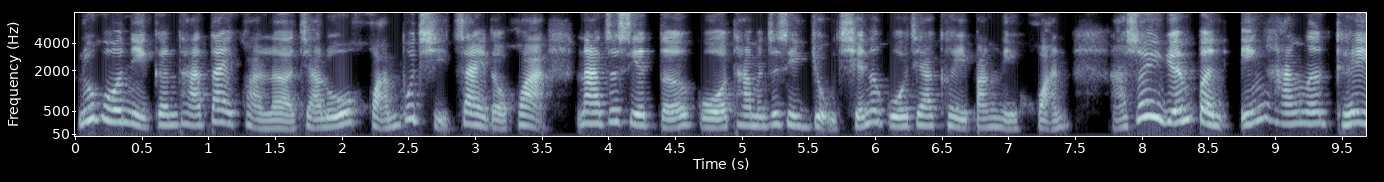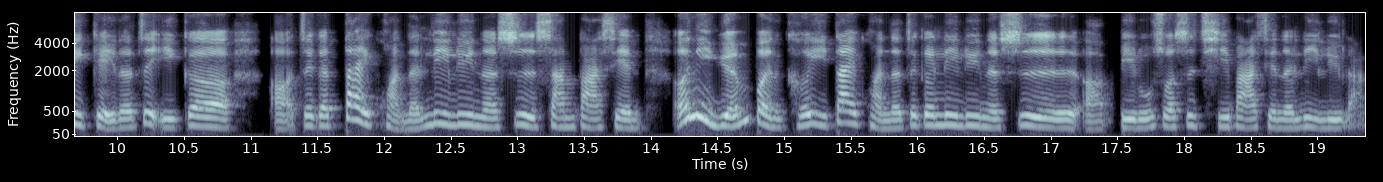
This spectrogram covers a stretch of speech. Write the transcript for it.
如果你跟他贷款了，假如还不起债的话。那这些德国，他们这些有钱的国家可以帮你还啊，所以原本银行呢可以给的这一个呃这个贷款的利率呢是三八仙，而你原本可以贷款的这个利率呢是呃比如说是七八仙的利率啦，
